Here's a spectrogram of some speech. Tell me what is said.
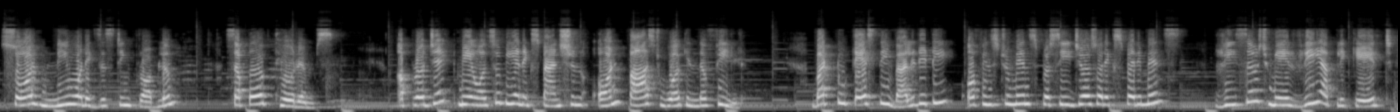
solve new or existing problem, support theorems, a project may also be an expansion on past work in the field. But to test the validity of instruments, procedures or experiments, research may reapplicate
